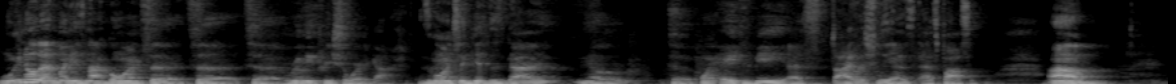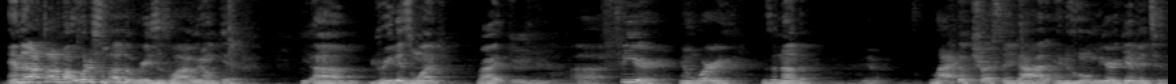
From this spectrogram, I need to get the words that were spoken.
When we know that money is not going to, to, to really preach the word of God. It's going to get this guy, you know, to point A to B as stylishly as, as possible. Um, and then I thought about what are some other reasons why we don't give. Um, greed is one, right? Mm-hmm. Uh, fear and worry is another. Lack of trust in God and whom you're given to,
